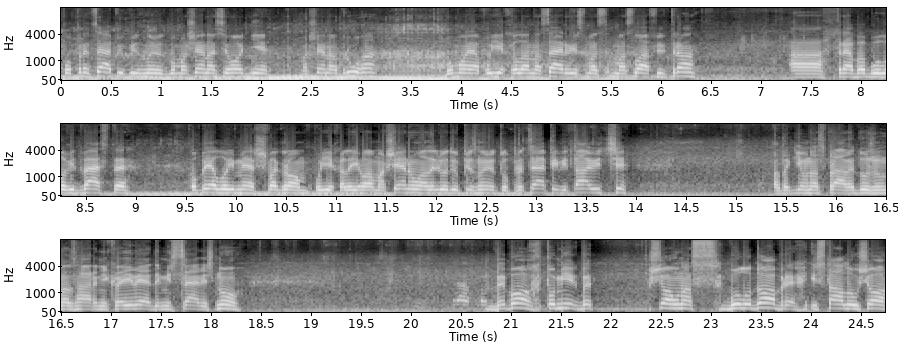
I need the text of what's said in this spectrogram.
По прицепі впізнають, бо машина сьогодні машина друга, бо моя поїхала на сервіс масла фільтра, а треба було відвезти кобилу і ми з швагром поїхали його машину, але люди впізнають по прицепі, вітаються. Отакі в нас справи, дуже в нас гарні краєвиди, місцевість. Ну, би Бог поміг би, все у нас було добре і стало все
